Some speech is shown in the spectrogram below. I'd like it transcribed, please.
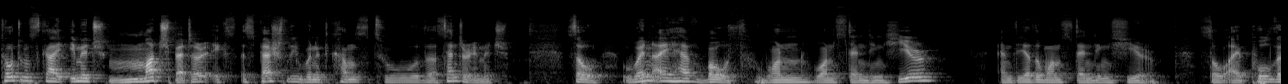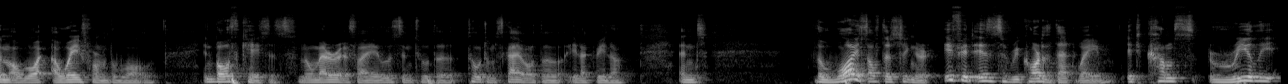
Totem Sky image much better, especially when it comes to the center image. So when I have both, one, one standing here and the other one standing here. So I pull them aw away from the wall. In both cases, no matter if I listen to the Totem Sky or the ELAC And the voice of the singer, if it is recorded that way, it comes really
